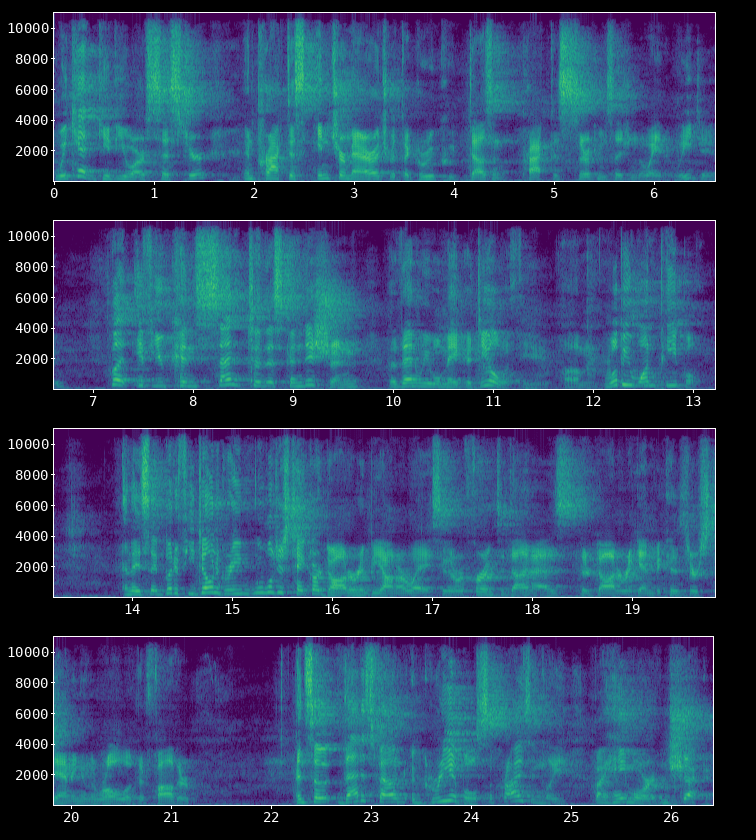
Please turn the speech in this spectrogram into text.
we can't give you our sister and practice intermarriage with a group who doesn't practice circumcision the way that we do. But if you consent to this condition, then we will make a deal with you. Um, we'll be one people. And they say, but if you don't agree, we'll just take our daughter and be on our way. So they're referring to Dinah as their daughter again because they're standing in the role of their father. And so that is found agreeable, surprisingly, by Hamor and Shechem.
